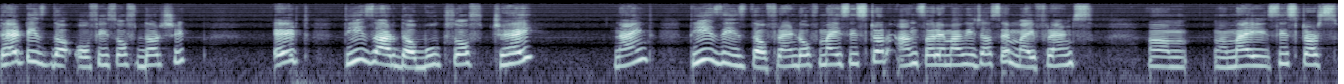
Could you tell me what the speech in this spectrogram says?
that is the office of Darshit eighth these are the books of Jay ninth this is the friend of my sister answer એમ આવી જશે my friend's my sister's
